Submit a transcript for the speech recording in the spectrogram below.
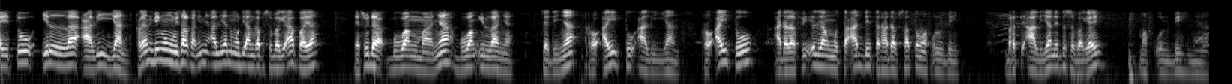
itu illa aliyan. Kalian bingung misalkan ini aliyan mau dianggap sebagai apa ya? Ya sudah, buang ma-nya, buang illahnya. Jadinya ro'aitu aliyan. Ro'aitu adalah fi'il yang muta'addi terhadap satu maf'ul bih. Berarti aliyan itu sebagai maf'ul bihnya.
